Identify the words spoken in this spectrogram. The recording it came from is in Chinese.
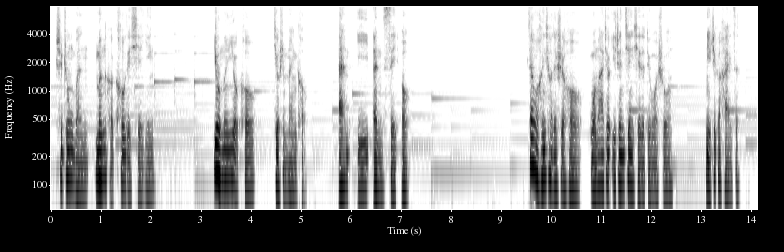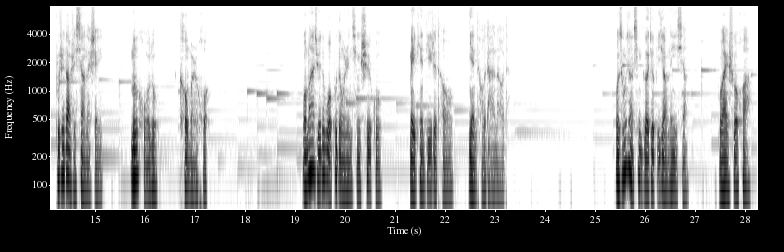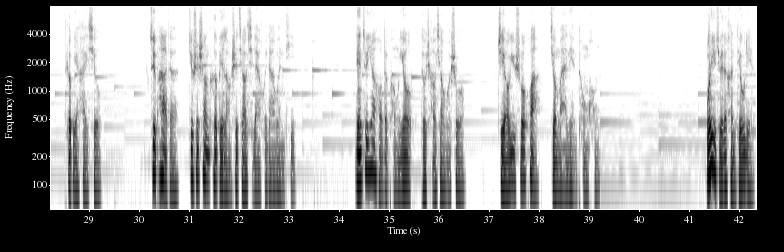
是中文“闷”和“抠”的谐音，又闷又抠就是 Manco，M-E-N-C-O。在我很小的时候，我妈就一针见血地对我说：“你这个孩子，不知道是像了谁，闷葫芦，抠门货。”我妈觉得我不懂人情世故，每天低着头，蔫头耷脑的。我从小性格就比较内向，不爱说话，特别害羞，最怕的就是上课被老师叫起来回答问题。连最要好的朋友都嘲笑我说，只要一说话就满脸通红。我也觉得很丢脸，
